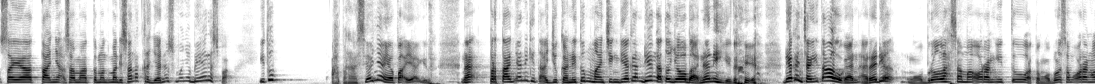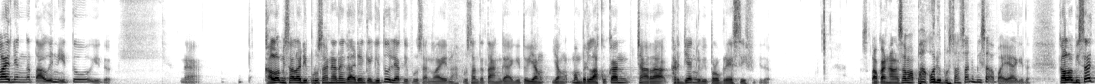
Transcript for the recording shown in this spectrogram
saya tanya sama teman-teman di sana kerjanya semuanya beres pak. Itu apa rahasianya ya Pak ya gitu. Nah pertanyaan yang kita ajukan itu memancing dia kan dia nggak tahu jawabannya nih gitu ya. Dia kan cari tahu kan. Akhirnya dia ngobrol lah sama orang itu atau ngobrol sama orang lain yang ngetahuin itu gitu. Nah kalau misalnya di perusahaan anda nggak ada yang kayak gitu, lihat di perusahaan lain lah, perusahaan tetangga gitu, yang yang memperlakukan cara kerja yang lebih progresif gitu. Lakukan hal yang sama, Pak, kok di perusahaan sana bisa apa ya gitu. Kalau bisa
